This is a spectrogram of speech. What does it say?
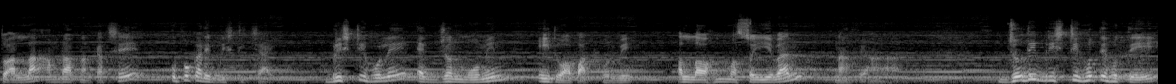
তো আল্লাহ, আমরা আপনার কাছে উপকারী বৃষ্টি চাই। বৃষ্টি হলে একজন মমিন এই দোয়া পাঠ করবে। আল্লাহ সৈবান নাফিয়া যদি বৃষ্টি হতে হতে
